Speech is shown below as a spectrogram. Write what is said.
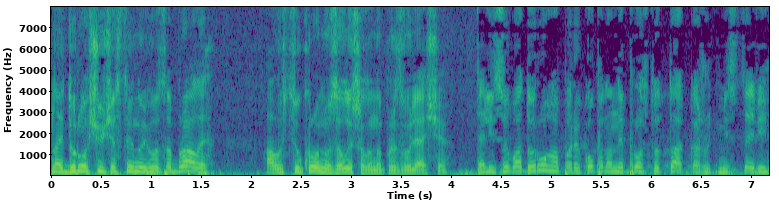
найдорожчу частину його забрали, а ось цю крону залишили на призволяще. Та лісова дорога перекопана не просто так, кажуть місцеві.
